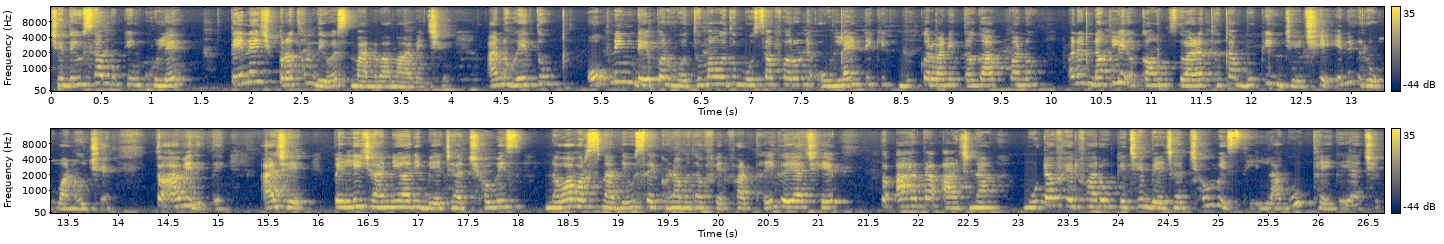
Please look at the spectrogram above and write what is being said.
જે દિવસા બુકિંગ ખુલે, તેને જ પ્રથમ દિવસ માનવામાં આવે છે. આનો હેતુ ઓપનિંગ ડે પર વધુમાં વધુ મુસાફરોને ઓનલાઈન ટિકિટ બુક કરવાની તક આપવાનો અને નકલી અકાઉન્ટ્સ દ્વારા થતા બુકિંગ જે છે એને રોકવાનો છે. તો આવી રીતે આજે પહેલી જાન્યુઆરી બે હજાર છવ્વીસ નવા વર્ષના દિવસે ઘણા બધા ફેરફાર થઈ ગયા છે. તો આ હતા આજના મોટા ફેરફારો કે જે બે હજાર છવ્વીસથી લાગુ થઈ ગયા છે.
